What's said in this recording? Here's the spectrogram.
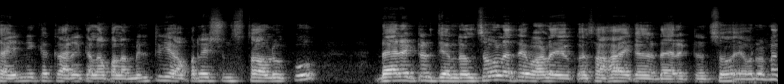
సైనిక కార్యకలాపాల మిలిటరీ ఆపరేషన్స్ తాలూకు డైరెక్టర్ జనరల్సో లేకపోతే వాళ్ళ యొక్క సహాయక డైరెక్టర్సో ఎవరన్నా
